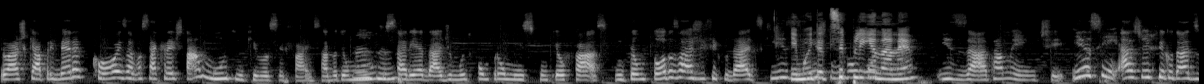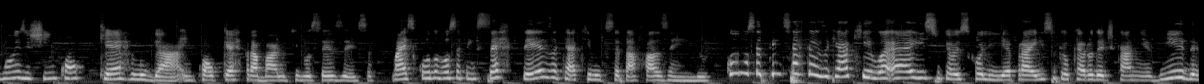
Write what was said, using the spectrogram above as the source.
eu acho que a primeira coisa é você acreditar muito no que você faz, sabe? Eu tenho Uhum. muita seriedade, muito compromisso com o que eu faço. Então, todas as dificuldades que existem. E muita vão disciplina, né? Exatamente. E assim, as dificuldades vão existir em qualquer lugar, em qualquer trabalho que você exerça. Mas quando você tem certeza que é aquilo que você está fazendo, quando você tem certeza que é aquilo, é isso que eu escolhi, é para isso que eu quero dedicar a minha vida,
